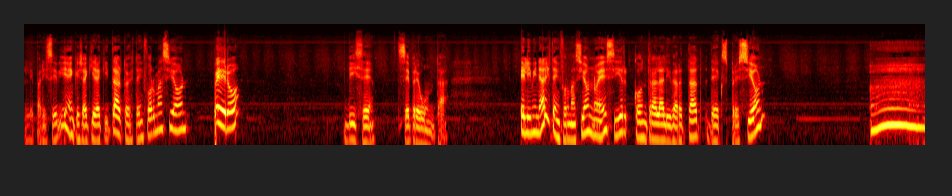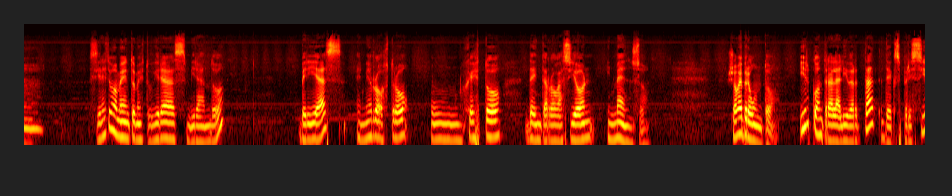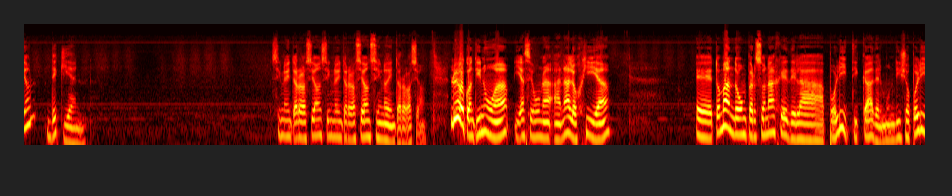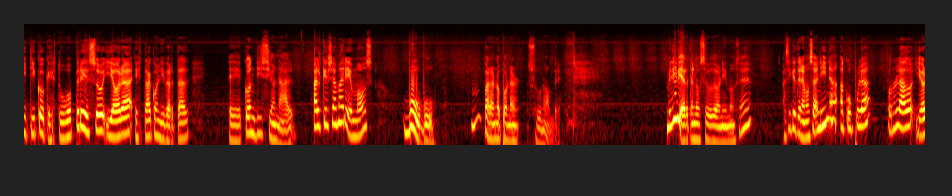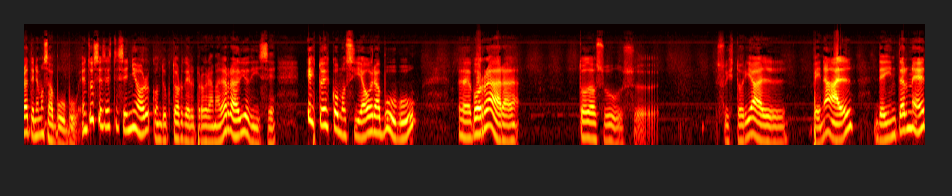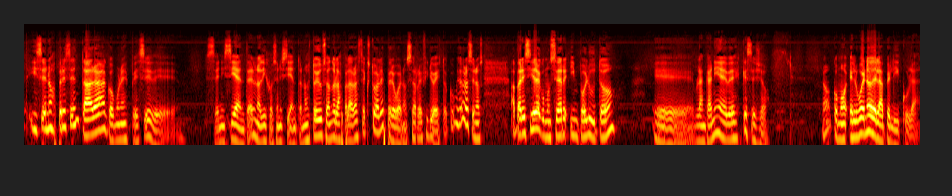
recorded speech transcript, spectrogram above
le parece bien que ella quiera quitar toda esta información, pero dice, se pregunta, eliminar esta información no es ir contra la libertad de expresión? Ah. Si en este momento me estuvieras mirando, verías en mi rostro un gesto de interrogación inmenso. Yo me pregunto, ¿ir contra la libertad de expresión de quién? Signo de interrogación, signo de interrogación, signo de interrogación. Luego continúa y hace una analogía eh, tomando un personaje de la política, del mundillo político, que estuvo preso y ahora está con libertad eh, condicional, al que llamaremos Bubu, para no poner su nombre. Me divierten los seudónimos, ¿eh? Así que tenemos a Nina, a Cúpula, por un lado, y ahora tenemos a Bubu. Entonces este señor, conductor del programa de radio, dice, esto es como si ahora Bubu eh, borrara todo sus, eh, su historial penal de Internet y se nos presentara como una especie de Cenicienta. Él no dijo Cenicienta, no estoy usando las palabras textuales, pero bueno, se refirió a esto. Como si ahora se nos apareciera como un ser impoluto, eh, Blancanieves, qué sé yo como el bueno de la película.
